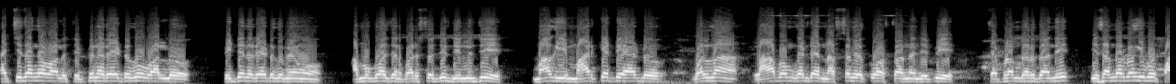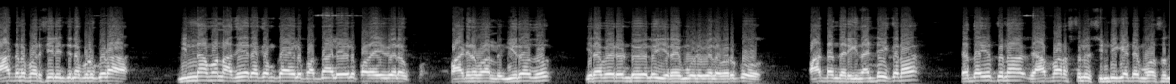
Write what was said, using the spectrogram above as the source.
ఖచ్చితంగా వాళ్ళు చెప్పిన రేటుకు వాళ్ళు పెట్టిన రేటుకు మేము అమ్ముకోవాల్సిన పరిస్థితి వచ్చింది. దీని నుంచి మాకు ఈ మార్కెట్ యార్డ్ వలన లాభం కంటే నష్టం ఎక్కువ వస్తుందని చెప్పి చెప్పడం జరుగుతుంది. ఈ సందర్భంగా ఇప్పుడు పాటను పరిశీలించినప్పుడు కూడా నిన్న మొన్న అదే రకం కాయలు పద్నాలుగు వేలు పదహైదు వేలు పాడిన వాళ్ళు. ఈ రోజు ఇరవై రెండు వేలు ఇరవై మూడు వేల వరకు పాడడం జరిగింది. అంటే ఇక్కడ పెద్ద ఎత్తున వ్యాపారస్తులు సిండికేటే మోసం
